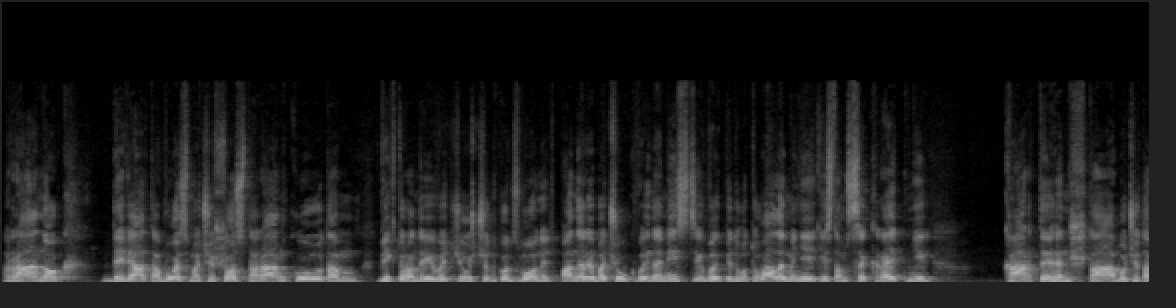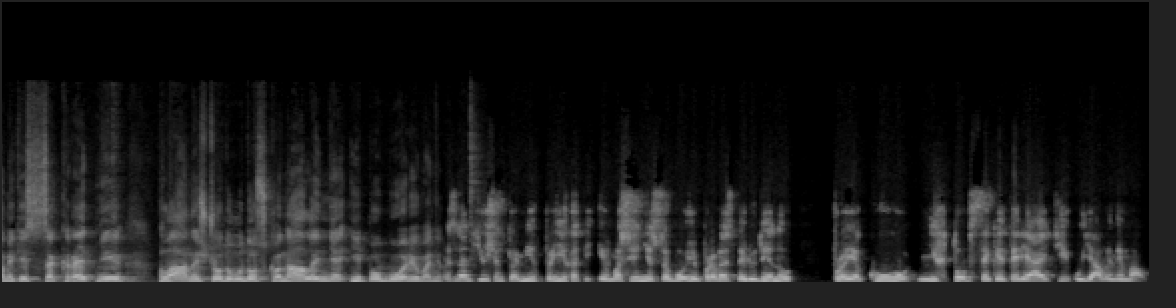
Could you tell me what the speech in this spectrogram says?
ранок. 9, 8 чи 6 ранку там Віктор Андрійович Ющенко дзвонить. Пане Рибачук, ви на місці? Ви підготували мені якісь там секретні карти генштабу, чи там якісь секретні плани щодо удосконалення і поборювання. Президент Ющенко міг приїхати і в машині з собою привезти людину, про яку ніхто в секретаріаті уяви не мав.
